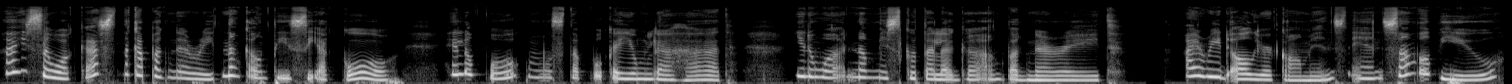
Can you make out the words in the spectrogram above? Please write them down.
Ay, sa wakas, nakapag-narrate ng kaunti si ako. Hello po, kumusta po kayong lahat? You know what, na-miss ko talaga ang pag-narrate. I read all your comments and some of you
